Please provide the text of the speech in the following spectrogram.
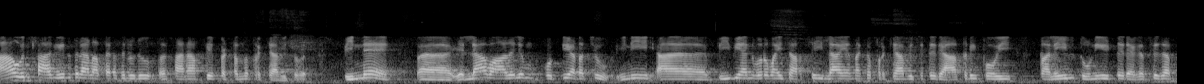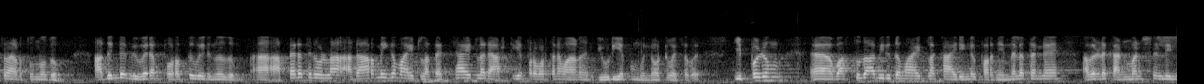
ആ ഒരു സാഹചര്യത്തിലാണ് അത്തരത്തിലൊരു സ്ഥാനാർത്ഥിയെ പെട്ടെന്ന് പ്രഖ്യാപിച്ചത്. പിന്നെ എല്ലാ വാതിലും പൊട്ടിയടച്ചു. ഇനി പി വി അൻവറുമായി ചർച്ചയില്ല എന്നൊക്കെ പ്രഖ്യാപിച്ചിട്ട് രാത്രി പോയി തലയിൽ തുണിയിട്ട് രഹസ്യ ചർച്ച നടത്തുന്നതും അതിന്റെ വിവരം പുറത്തു വരുന്നതും അത്തരത്തിലുള്ള അധാർമികമായിട്ടുള്ള തെറ്റായിട്ടുള്ള രാഷ്ട്രീയ പ്രവർത്തനമാണ് യു ഡി എഫ് മുന്നോട്ട് വെച്ചത്. ഇപ്പോഴും വസ്തുതാവിരുദ്ധമായിട്ടുള്ള കാര്യങ്ങൾ പറഞ്ഞു ഇന്നലെ തന്നെ അവരുടെ കൺവെൻഷനിൽ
